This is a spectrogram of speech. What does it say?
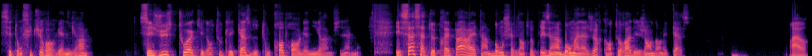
c'est ton futur organigramme. C'est juste toi qui es dans toutes les cases de ton propre organigramme finalement. Et ça, ça te prépare à être un bon chef d'entreprise et un bon manager quand tu auras des gens dans les cases. Waouh.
